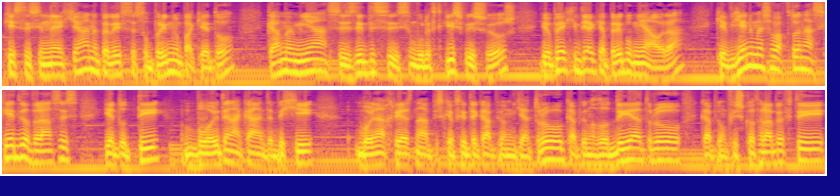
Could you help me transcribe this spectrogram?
και στη συνέχεια, αν επενδύσετε στο premium πακέτο, κάνουμε μια συζήτηση συμβουλευτικής φύσεως, η οποία έχει διάρκεια περίπου μια ώρα και βγαίνει μέσα από αυτό ένα σχέδιο δράσης για το τι μπορείτε να κάνετε. Π.χ. Μπορεί να χρειάζεται να επισκεφτείτε κάποιον γιατρό, κάποιον οδοντίατρο, κάποιον φυσικοθεραπευτή,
